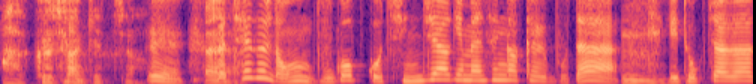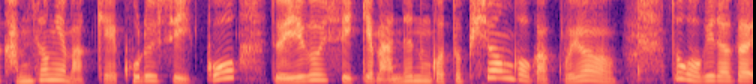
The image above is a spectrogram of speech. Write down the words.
아, 그렇진 않겠죠. 예. 그러니까 네. 책을 너무 무겁고 진지하게만 생각하기보다 음. 이 독자가 감성에 맞게 고를 수 있고 또 읽을 수 있게 만드는 것도 필요한 것 같고요. 또 거기다가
